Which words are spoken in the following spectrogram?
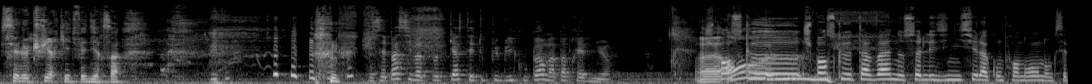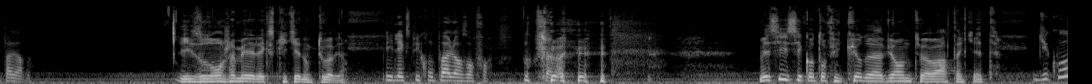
C'est le cuir qui te fait dire ça. Je sais pas si votre podcast est tout public ou pas, on m'a pas prévenu. hein. Je Euh, pense oh, que euh, je pense que ta vanne, seuls les initiés la comprendront, donc c'est pas grave. Ils oseront jamais l'expliquer, donc tout va bien. Ils l'expliqueront pas à leurs enfants. Donc ça va. Mais si, c'est quand on fait cuire de la viande, tu vas voir, t'inquiète. Du coup,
